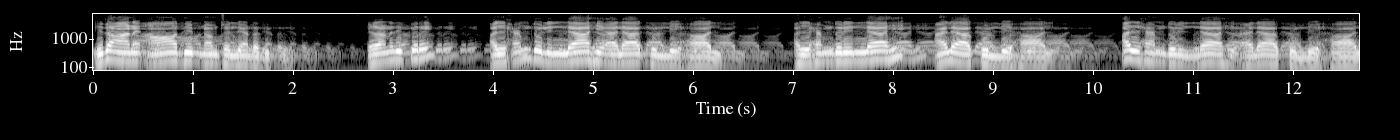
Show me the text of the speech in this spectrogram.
ഇതാണ് ആദ്യം നാം ചൊല്ലേണ്ട ദിക്കർ ഏതാണ് ദിക്കർ അൽഹംദുലില്ലാഹി അലാ കുല്ലി ഹാൽ. അൽഹംദുലില്ലാഹി അലാ കുല്ലി ഹാൽ. അൽഹംദുലില്ലാഹി അലാ കുല്ലി ഹാൽ.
